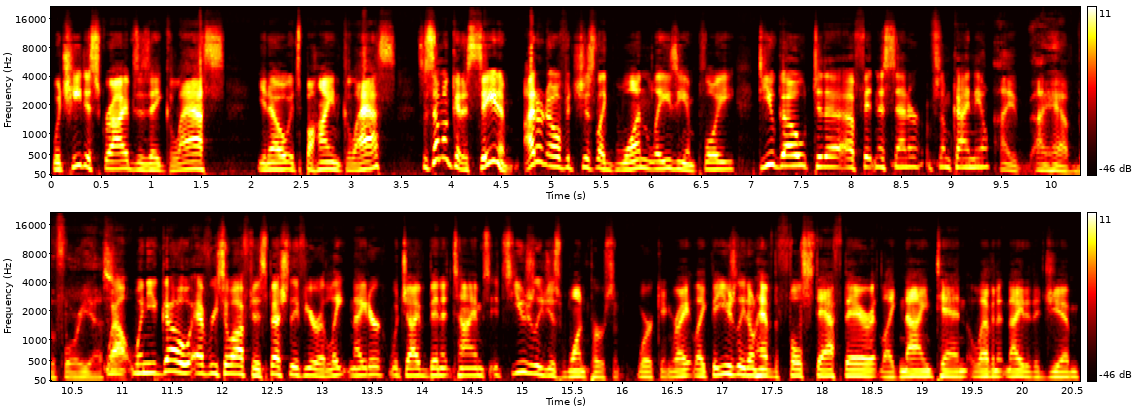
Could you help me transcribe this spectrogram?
which he describes as a glass. You know, it's behind glass. So someone could have seen him. I don't know if it's just like one lazy employee. Do you go to the uh, fitness center of some kind, Neil? I I have before, yes. Well, when you go every so often, especially if you're a late nighter, which I've been at times, it's usually just one person working, right? Like they usually don't have the full staff there at like 9, 10, 11 at night at a gym.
